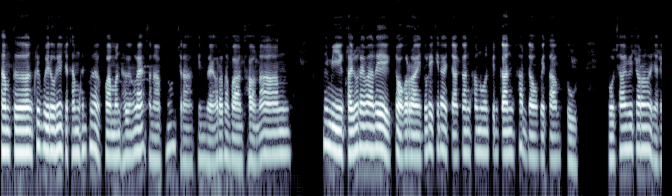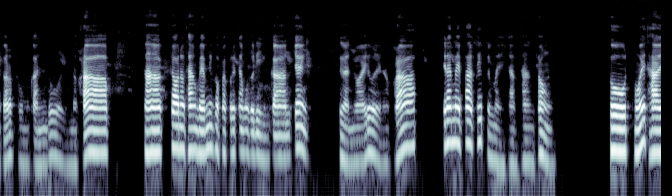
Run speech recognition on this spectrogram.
คำเตือนคลิปวิดีโอนี้จะทำขึ้นเพื่อความบันเทิงและสนับสนุนฉลากกินแบ่งรัฐบาลเท่านั้น ไม่มีใครรู้ได้ว่าเลขจะออกอะไรตัวเลขที่ได้จากการคำนวณเป็นการคาดเดาไปตามสูตร โปรดใช้วิจารณญาณในการรับชมกันด้วยนะครับหากชอบแนวทางแบบนี้ก็ฝากกดติดตามกดกระดิ่งการแจ้งเตือนไว้ด้วยนะครับ จะได้ไม่พลาดคลิปใหม่ๆจากทางช่องโสูตรหวยไทย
